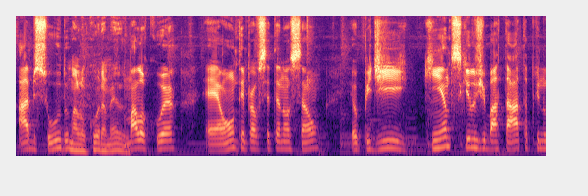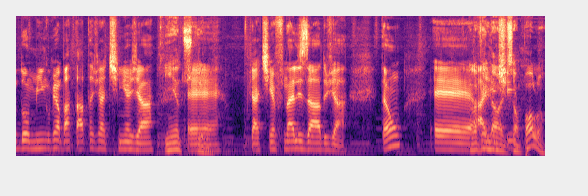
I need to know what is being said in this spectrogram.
absurdo. Uma loucura mesmo? Uma loucura. É, ontem, para você ter noção, eu pedi 500 quilos de batata, porque no domingo minha batata já tinha já... 500 é, quilos? Já tinha finalizado já. Então... É, Ela vem gente... de São Paulo?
